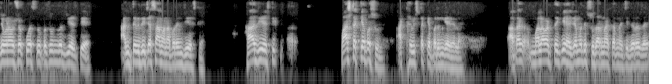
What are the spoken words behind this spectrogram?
जीवनावश्यक वस्तूपासून जर जीएसटी आहे अंत्यविधीच्या सामानापर्यंत जीएसटी आहे. हा जीएसटी पाच टक्क्यापासून अठ्ठावीस टक्क्यापर्यंत गेलेला आहे. आता मला वाटतं की ह्याच्यामध्ये सुधारणा करण्याची गरज आहे.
